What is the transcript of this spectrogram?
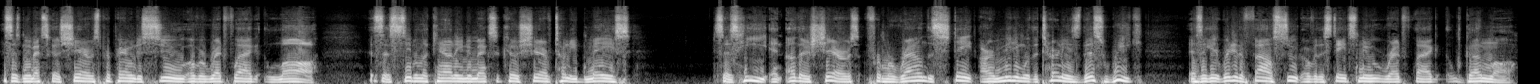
It says New Mexico sheriffs preparing to sue over red flag law. It says Cibola County, New Mexico Sheriff Tony Mace says he and other sheriffs from around the state are meeting with attorneys this week as they get ready to file suit over the state's new red flag gun law.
